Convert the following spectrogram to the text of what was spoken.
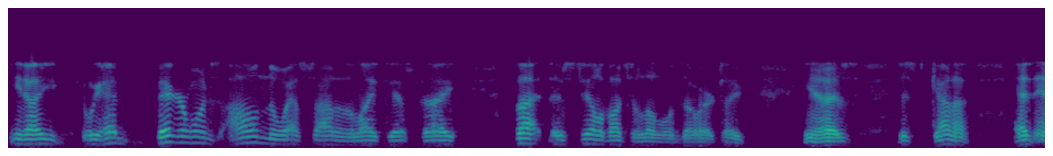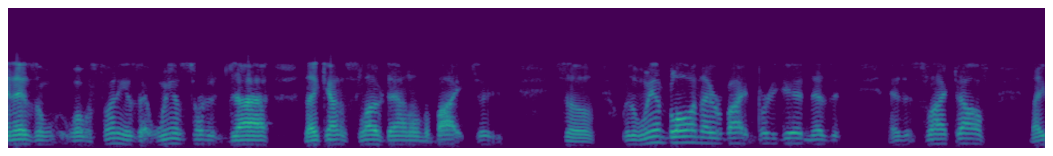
you know, we had bigger ones on the west side of the lake yesterday, but there's still a bunch of little ones over there too. You know, it's just kind of, and, and as a, what was funny is that wind started to die, they kind of slowed down on the bite too. So with the wind blowing, they were biting pretty good, and as it as it slacked off, they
